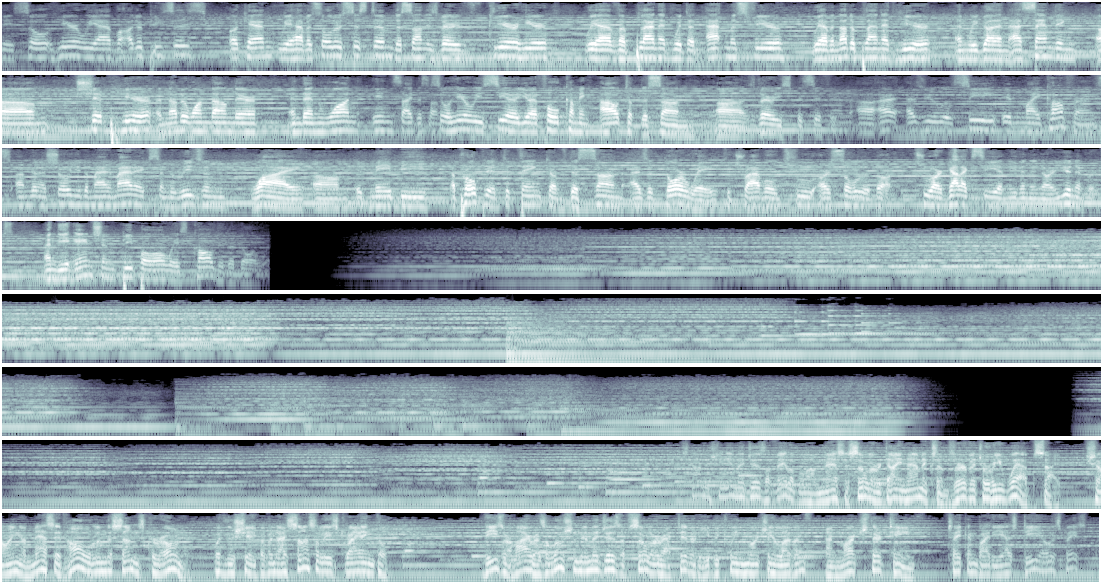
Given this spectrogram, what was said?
Okay, so here we have other pieces. Again, we have a solar system. The sun is very clear here. We have a planet with an atmosphere. We have another planet here, and we got an ascending um, ship here, another one down there, and then one inside the sun. So here we see a UFO coming out of the sun. Uh, it's very specific. Uh, I, as you will see in my conference, I'm going to show you the mathematics and the reason why um, it may be appropriate to think of the sun as a doorway to travel through our solar, uh, through our galaxy, and even in our universe. And the ancient people always called it images available on NASA's Solar Dynamics Observatory website, showing a massive hole in the sun's corona, with the shape of an isosceles triangle. These are high-resolution images of solar activity between March 11th and March 13th, taken by the SDO spacecraft.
